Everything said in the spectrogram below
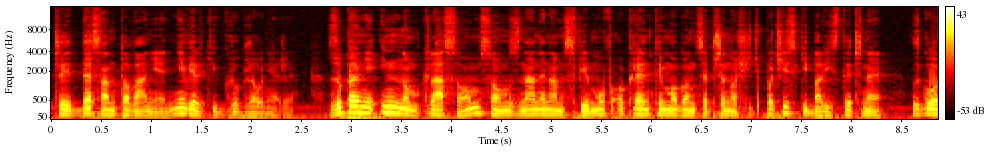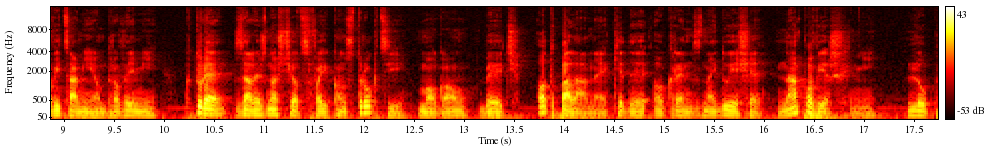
czy desantowanie niewielkich grup żołnierzy. Zupełnie inną klasą są znane nam z filmów okręty mogące przenosić pociski balistyczne z głowicami jądrowymi, które w zależności od swojej konstrukcji mogą być odpalane, kiedy okręt znajduje się na powierzchni lub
